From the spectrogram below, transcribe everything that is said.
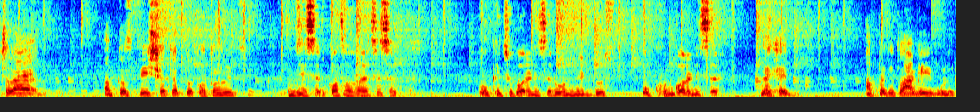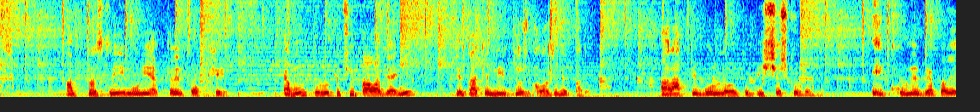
মিস্টার আয়ান আপনার স্ত্রীর সাথে আপনার কথা হয়েছে? জি স্যার কথা হয়েছে স্যার। ও কিছু করেনি স্যার ও নির্দোষ ও খুন করেনি স্যার। দেখেন আপনাকে তো আগেই বলেছি আপনার স্ত্রী মনি আক্তারের পক্ষে এমন কোনো কিছুই পাওয়া যায়নি যে তাকে নির্দোষ ভাবা যেতে পারে। আর আপনি বললে হয়তো বিশ্বাস করবেন না। এই খুনের ব্যাপারে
